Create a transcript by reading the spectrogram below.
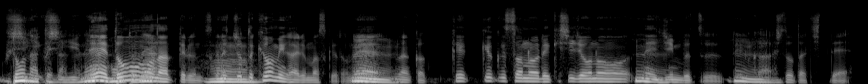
どうなってんだろうねねどうなってるんですかね、うん。ちょっと興味がありますけどね、うん。なんか結局その歴史上の、ねうん。人物というかうん。人たちって、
